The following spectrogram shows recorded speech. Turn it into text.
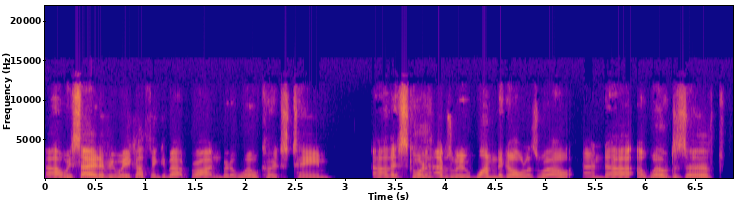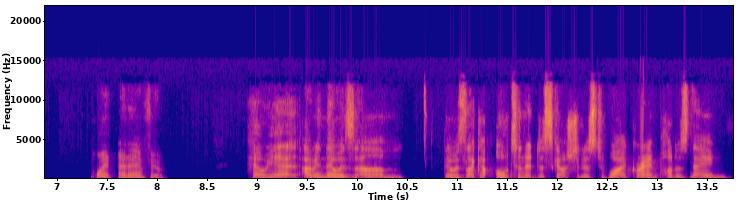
Uh, we say it every week, I think, about Brighton, but a well coached team. Uh, they scored an absolute wonder goal as well, and uh, a well deserved point at Anfield. Hell yeah! I mean, there was um there was like an alternate discussion as to why Graham Potter's name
